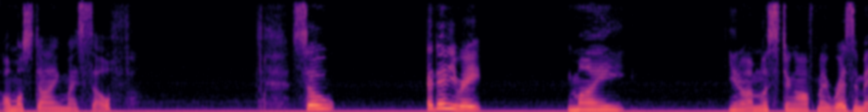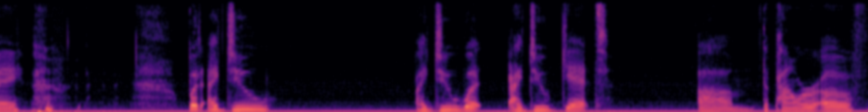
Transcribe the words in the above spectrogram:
almost dying myself. So, at any rate, my, you know, I'm listing off my resume, but I do, I do what I do get um, the power of,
